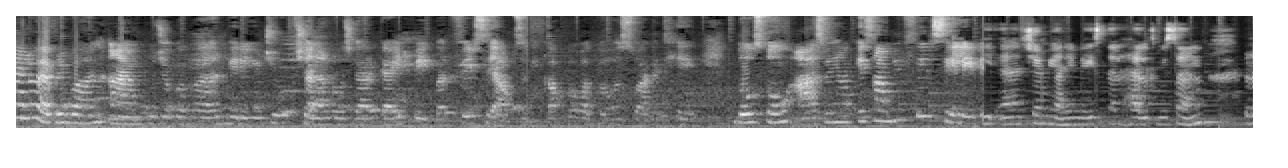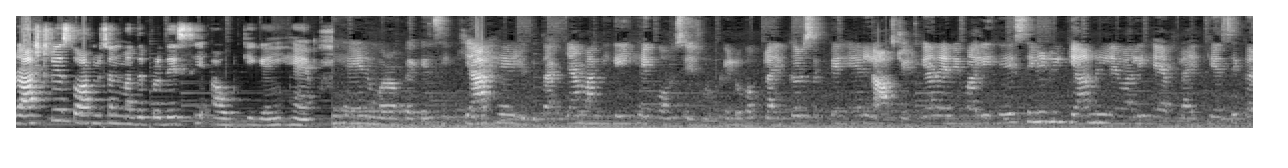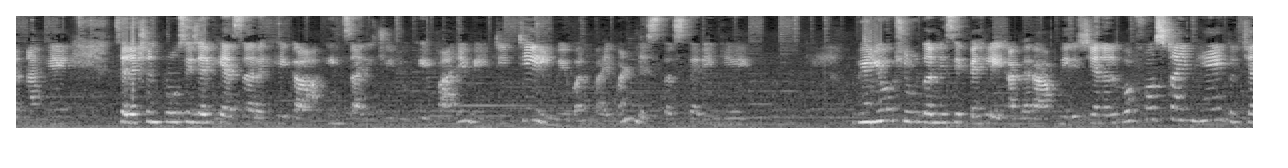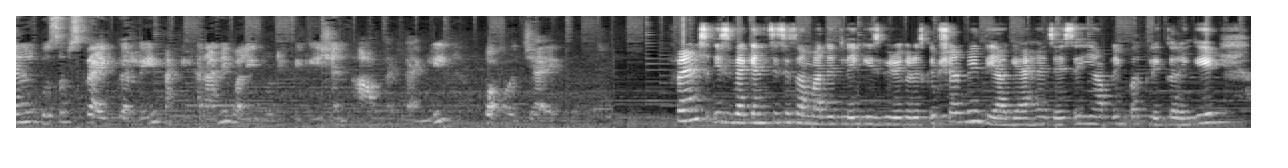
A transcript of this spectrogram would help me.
Hello everyone I am Pooja Pawar मेरे YouTube channel रोज़गार guide पे पर फिर से आप सभी का बहुत बहुत स्वागत है। दोस्तों, आज मैं आपके सामने फिर से लेटेस्ट एनएचएम यानी नेशनल हेल्थ मिशन राष्ट्रीय स्वास्थ्य मिशन मध्य प्रदेश से आउट की गई है। नंबर ऑफ़ वैकेंसी क्या है, योग्यता क्या मांगी गई है, कौन से ग्रुप के लोग अप्लाई कर सकते हैं लास्ट डेट क्या रहने वाली है सैलरी क्या मिलने वाली है अप्लाई कैसे करना है सिलेक्शन प्रोसीजर कैसा रहेगा, इन सारी चीज़ों के बारे में डिटेल में वन बाय वन डिस्कस करेंगे। वीडियो शुरू करने से पहले अगर आप मेरे चैनल पर फ़र्स्ट टाइम हैं तो चैनल को सब्सक्राइब कर लें ताकि हर आने वाली नोटिफिकेशन आप तक टाइमली पहुँच जाए। फ्रेंड्स इस वैकेंसी से संबंधित लिंक इस वीडियो के डिस्क्रिप्शन में दिया गया है। जैसे ही आप लिंक पर क्लिक करेंगे,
